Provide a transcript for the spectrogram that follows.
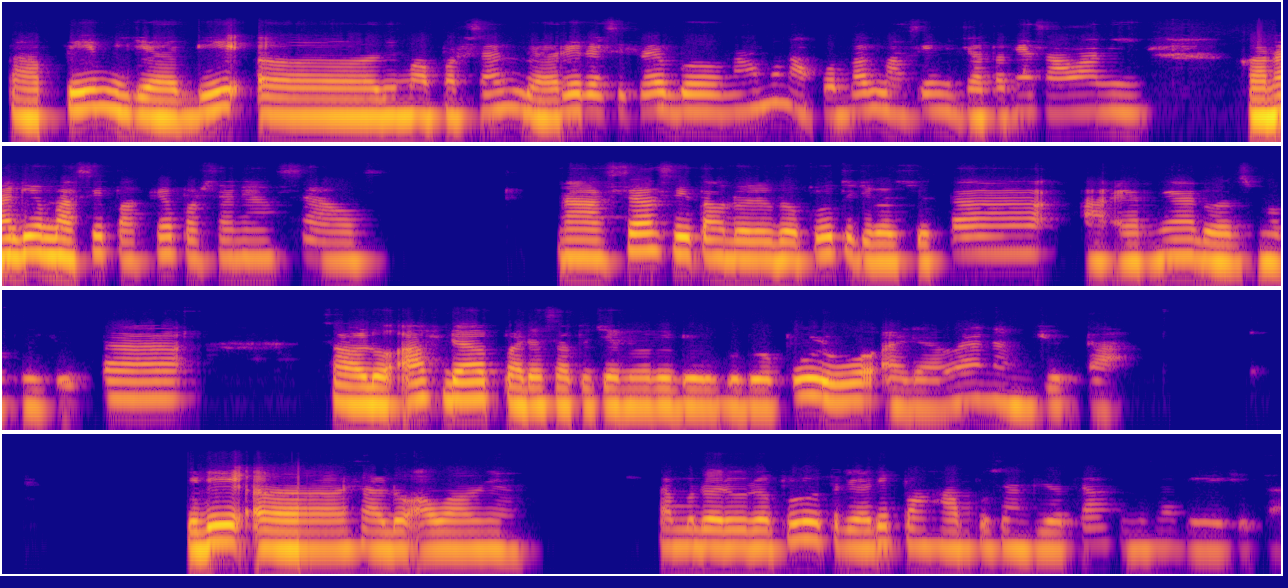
Tapi menjadi uh, eh, 5% dari receivable. Namun akuntan masih mencatatnya salah nih. Karena dia masih pakai persen yang sales. Nah, sales di tahun 2020 700 juta, AR-nya 250 juta, saldo AFDA pada 1 Januari 2020 adalah 6 juta. Jadi uh, saldo awalnya. Tahun 2020 terjadi penghapusan piutang sebesar 3 juta.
